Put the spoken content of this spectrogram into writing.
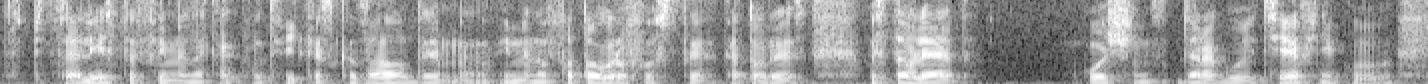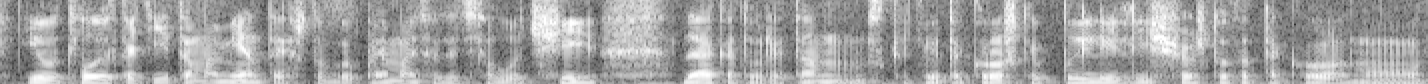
специалистов, именно как вот Вика сказала, да, именно фотографов, которые выставляют очень дорогую технику и вот ловят какие-то моменты, чтобы поймать вот эти лучи, да, которые там с какой-то крошкой пыли или еще что-то такого. Ну,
